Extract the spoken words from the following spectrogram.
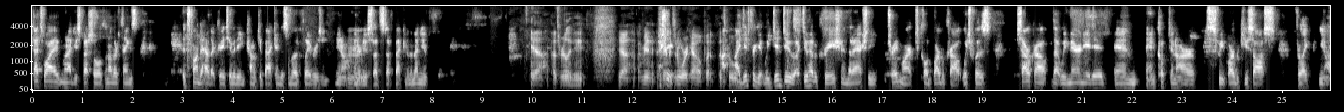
that's why when I do specials and other things, it's fun to have that creativity and kind of get back into some of the flavors and you know mm-hmm. introduce that stuff back into the menu. Yeah, that's really neat. Yeah, I mean, actually, it didn't work out, but that's cool. I, I, did forget we did do. I do have a creation that I actually trademarked called Barberkraut, which was sauerkraut that we marinated and and cooked in our sweet barbecue sauce for like you know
